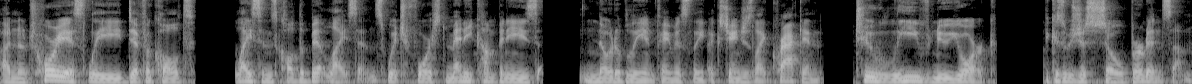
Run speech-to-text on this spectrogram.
a notoriously difficult license called the BitLicense, which forced many companies, notably and famously exchanges like Kraken, to leave New York because it was just so burdensome.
